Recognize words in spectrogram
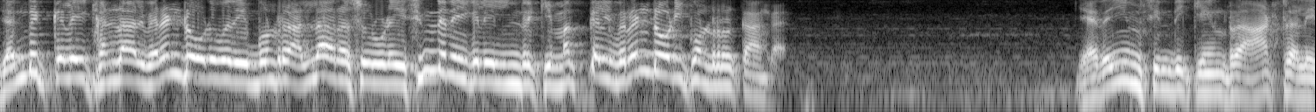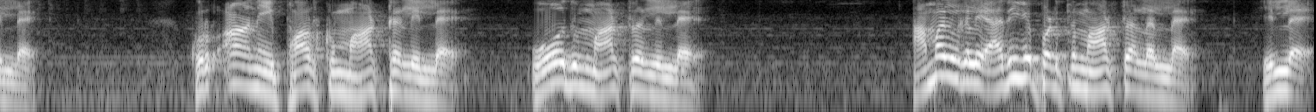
ஜந்துக்களை கண்டால் விரண்டோடுவதை போன்று அல்லாஹ் ரசூலுடைய சிந்தனைகளில் இன்றைக்கு மக்கள் விரண்டோடி கொண்டிருக்காங்க. எதையும் சிந்திக்கின்ற ஆற்றல் இல்லை. குர்ஆனை பார்க்கும் ஆற்றல் இல்லை. ஓதும் ஆற்றல் இல்லை. அமல்களை அதிகப்படுத்தும் ஆற்றல் அல்ல. இல்லை.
